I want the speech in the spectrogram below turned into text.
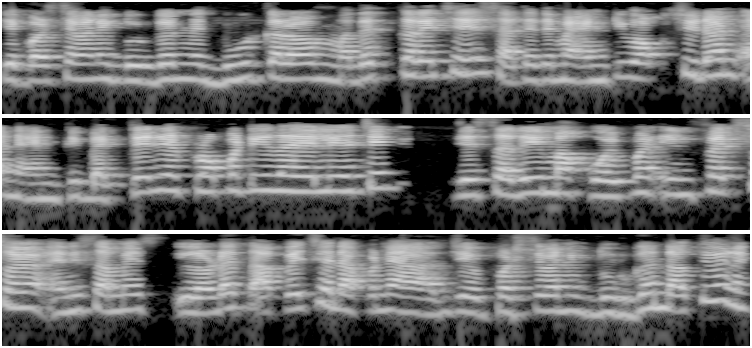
જે પરસેવાની દુર્ગંધને દૂર કરવામાં મદદ કરે છે. સાથે તેમાં એન્ટીઓક્સિડન્ટ અને એન્ટીબેક્ટેરિયલ પ્રોપર્ટી રહેલી છે, જે શરીરમાં કોઈ પણ ઇન્ફેક્શન હોય, એની સામે લડત આપે છે અને આપણને જે પરસેવાની દુર્ગંધ આવતી હોય ને,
